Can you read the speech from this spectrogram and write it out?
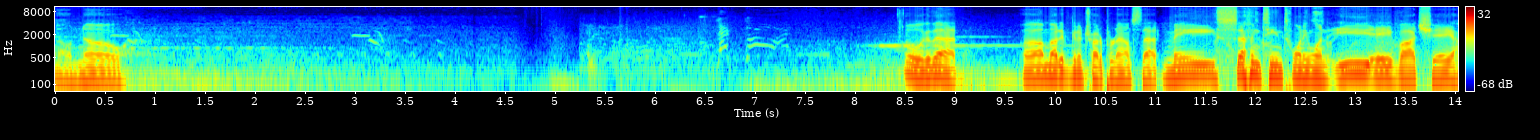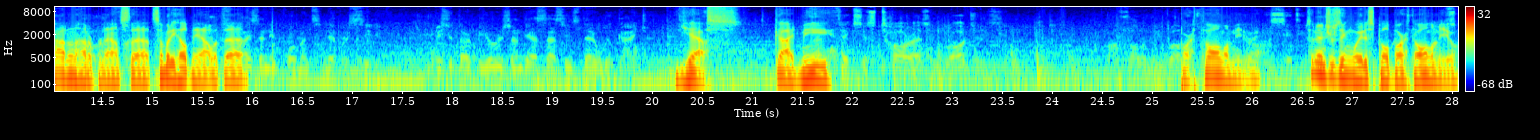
me. Oh no. Oh, look at that. Uh, I'm not even going to try to pronounce that. May 1721 E. A. Vache. I don't know how to pronounce that. Somebody help me out with that. Yes. Guide me. Bartholomew It's an interesting way to spell Bartholomew.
